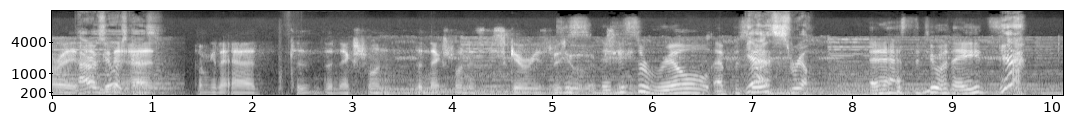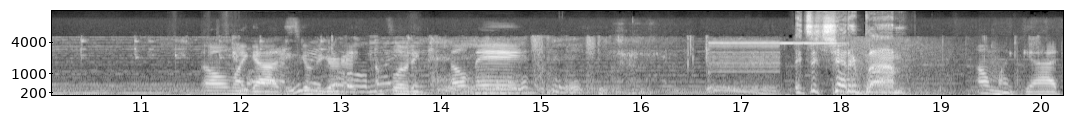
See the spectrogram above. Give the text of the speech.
All right, I'm How's gonna yours, add. guys? I'm gonna add to the next one. The next one is the scariest video this, I've ever is seen. this a real episode? Yeah, this is real. And it has to do with AIDS? Yeah. Oh my god, this is gonna be great. I'm floating. Help me! It's a cheddar bomb. Oh my god.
